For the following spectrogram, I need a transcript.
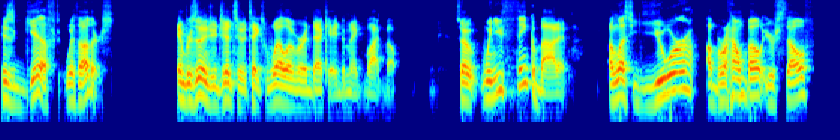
his gift with others. In Brazilian Jiu Jitsu, it takes well over a decade to make black belt. So when you think about it, unless you're a brown belt yourself,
